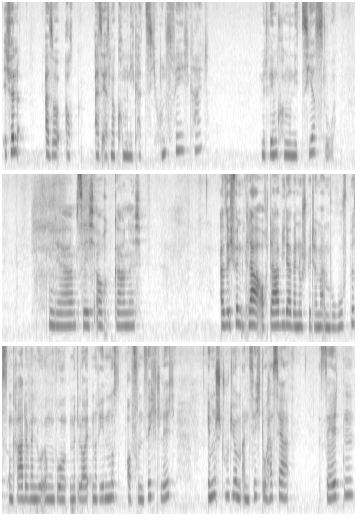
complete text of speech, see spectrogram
ich finde, also auch, also erstmal Kommunikationsfähigkeit. Mit wem kommunizierst du? Ja, sehe ich auch gar nicht. Also ich finde klar, auch da wieder, wenn du später mal im Beruf bist und gerade wenn du irgendwo mit Leuten reden musst, offensichtlich im Studium an sich, du hast ja selten,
